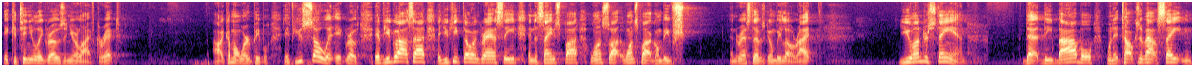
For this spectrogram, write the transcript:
it continually grows in your life, correct? All right, come on, word people. If you sow it, it grows. If you go outside and you keep throwing grass seed in the same spot, one spot, one spot going to be, and the rest of it's going to be low, right? You understand that the Bible, when it talks about Satan,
